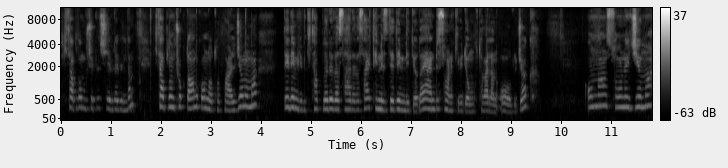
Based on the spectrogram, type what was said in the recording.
kitaplığımı bu şekilde çevirebildim. Kitaplığım çok dağınık onu da toparlayacağım ama dediğim gibi kitapları vesaire vesaire temizlediğim videoda yani bir sonraki video muhtemelen o olacak. Ondan sonracığıma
